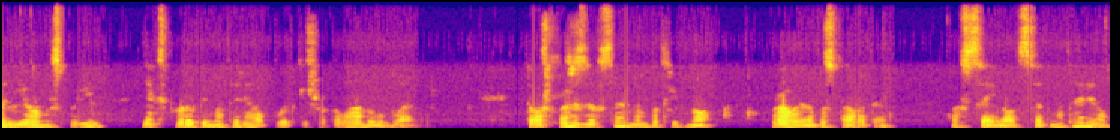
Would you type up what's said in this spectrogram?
Сьогодні я вам розповім, як створити матеріал плитки шоколаду у блендер. Тож, перш за все, нам потрібно правильно поставити ось цей Node Material.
